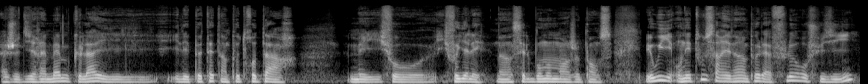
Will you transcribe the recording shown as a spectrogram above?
Ah, je dirais même que là il, il est peut-être un peu trop tard mais il faut, il faut y aller. C'est le bon moment, je pense. Mais oui, on est tous arrivés un peu la fleur au fusil,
